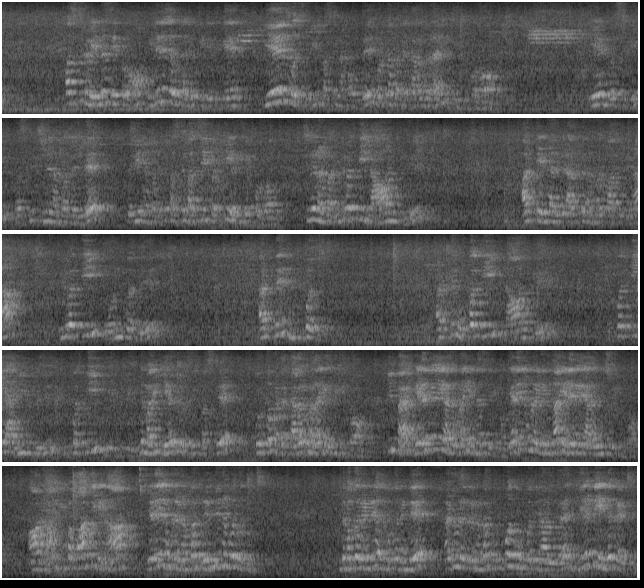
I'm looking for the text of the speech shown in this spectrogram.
ஃபர்ஸ்ட் நம்ம என்ன சேர்க்குறோம்? இடைநிலை கண்டுபிடிக்கிறதுக்கு ஏழு வரிசையில் ஃபர்ஸ்ட் நம்ம வந்து கொடுக்கப்பட்ட தரவுகளை எழுதி போறோம். ஏழு வரிசையில் ஃபர்ஸ்ட் சின்ன நம்பர்ல இருந்து பெரிய நம்பருக்கு ஃபர்ஸ்ட் வரிசைப்படுத்தி எழுதிக்க போகிறோம் சின்ன நம்பர் இருபத்தி நான்கு. அடுத்து என்ன இருக்கு? அடுத்த நம்பர் பார்த்தீங்கன்னா இருபத்தி ஒன்பது அடுத்து முப்பது. அடுத்து முப்பத்தி நான்கு முப்பத்தி ஐந்து முப்பத்தி எட்டு. இந்த மாதிரி ஏழு வரிசை ஃபஸ்ட்டு கொடுக்கப்பட்ட தரவுகளை எழுதிக்கிட்டோம். இப்போ இடைநிலை அளவுனா என்ன செய்யணும்? இடையில உள்ள எண் தான் இடைநிலை அளவுன்னு சொல்லியிருக்கோம் ஆனால் இப்போ பார்த்தீங்கன்னா இடையில உள்ள நம்பர் ரெண்டு நம்பர் வந்துச்சு. இந்த பக்கம் ரெண்டு அந்த பக்கம் ரெண்டு நடுவில் இருக்கிற நம்பர் முப்பது முப்பத்தி நாலுல இரண்டு எண்கள் கிடைச்சிருக்கு.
